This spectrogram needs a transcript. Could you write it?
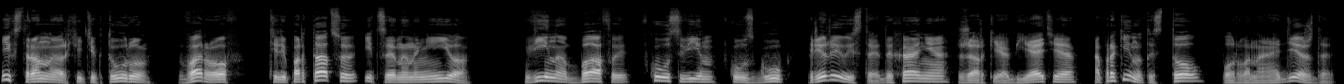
их странную архитектуру, воров, телепортацию и цены на нее. Вина, бафы, вкус вин, вкус губ, прерывистое дыхание, жаркие объятия, опрокинутый стол, порванная одежда,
